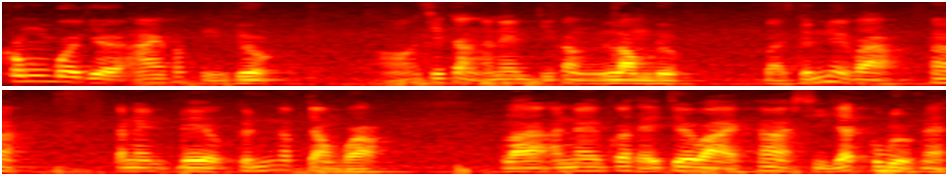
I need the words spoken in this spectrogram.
Không bao giờ ai phát hiện được. Đó, chỉ cần anh em chỉ cần lòng được bài kính này vào ha. Anh em đeo kính nắp chồng vào là anh em có thể chơi bài ha xì dách cũng được này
